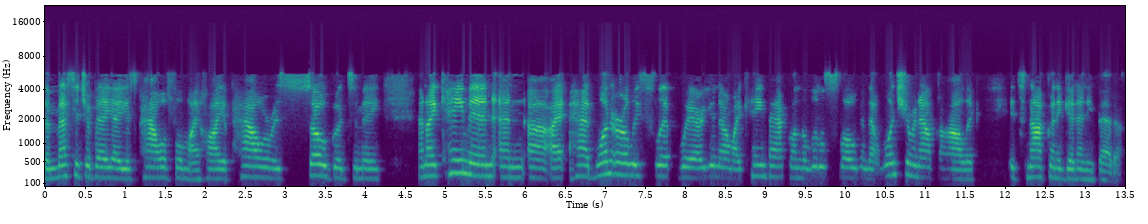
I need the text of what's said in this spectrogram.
the message of AA is powerful. My higher power is so good to me. And I came in and uh, I had one early slip where, you know, I came back on the little slogan that once you're an alcoholic, it's not going to get any better.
